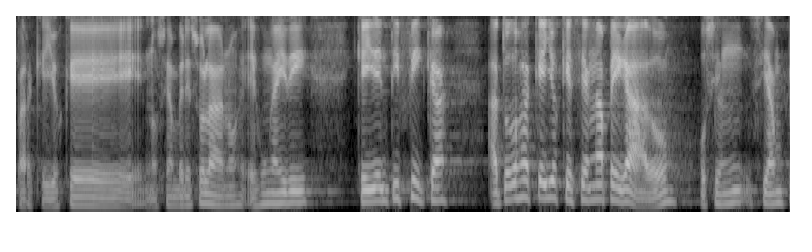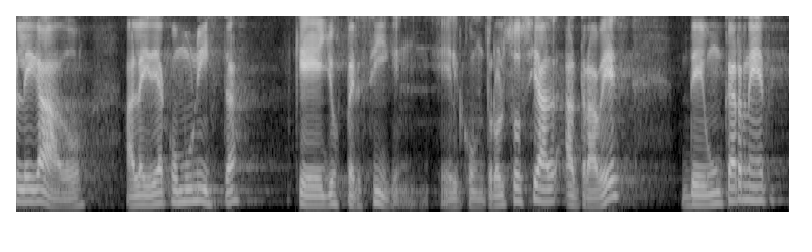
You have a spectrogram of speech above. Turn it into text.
para aquellos que no sean venezolanos, es un ID que identifica a todos aquellos que se han apegado o se han, se han plegado a la idea comunista que ellos persiguen, el control social a través de un carnet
